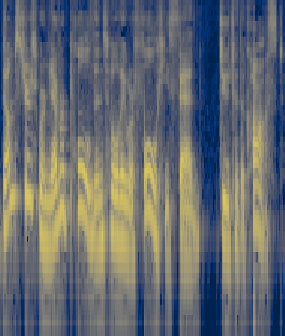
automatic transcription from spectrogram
Dumpsters were never pulled until they were full, he said, due to the cost.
